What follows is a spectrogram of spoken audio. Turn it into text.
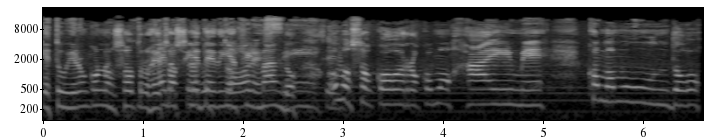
que estuvieron con nosotros Ay, estos siete días filmando, sí, sí. como Socorro, como Jaime, como Mundo.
